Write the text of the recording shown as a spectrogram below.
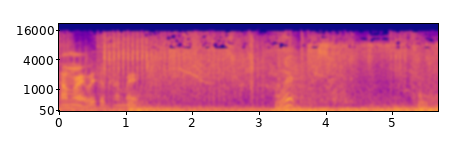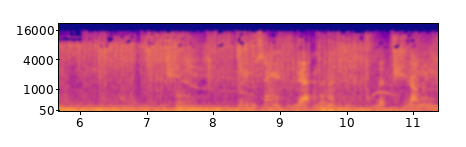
Comrade, wake up, comrade. What? What are you saying? You got unconscious. Look, you are winning.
